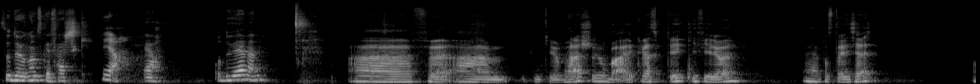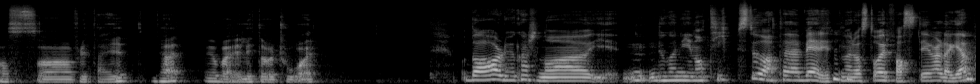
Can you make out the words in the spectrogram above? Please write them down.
Så du er ganske fersk? Ja. ja. Og du, Even? Uh, før jeg begynte å jobbe her, så jobba jeg i klesbutikk i fire år uh, på Steinkjer. Og så flytta jeg hit her og jobba i litt over to år. Og da har du kanskje noe Du kan gi noen tips du da til Berit når hun står fast i hverdagen?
